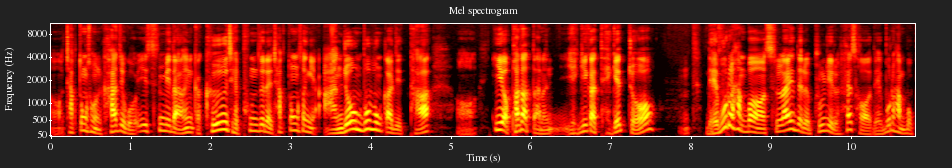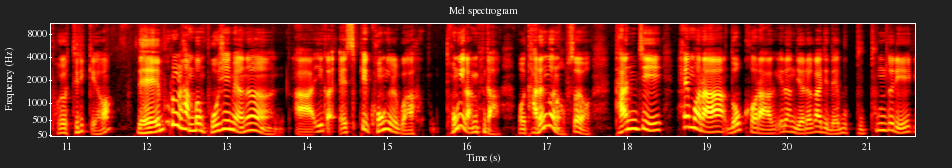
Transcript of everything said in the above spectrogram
어, 작동성을 가지고 있습니다. 그러니까 그 제품들의 작동성이 안 좋은 부분까지 다 어, 이어받았다는 얘기가 되겠죠. 음, 내부를 한번 슬라이드를 분리를 해서 내부를 한번 보여드릴게요. 내부를 한번 보시면은 아 이거 SP01과 동일합니다. 뭐 다른 건 없어요. 단지 해머나 knocker lock 이런 여러 가지 내부 부품들이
